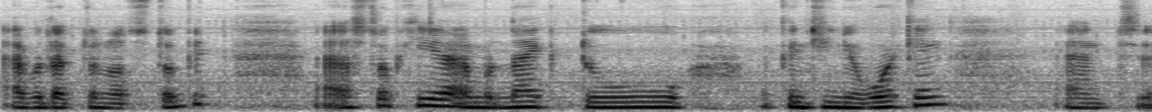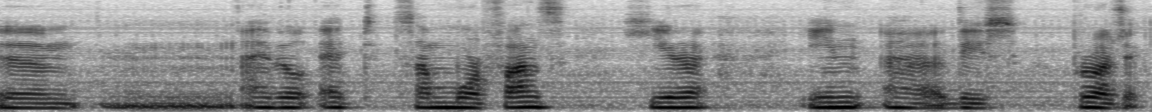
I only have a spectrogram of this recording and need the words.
I would like to not stop it stop here I would like to continue working and um, I will add some more funds here in uh, this project.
